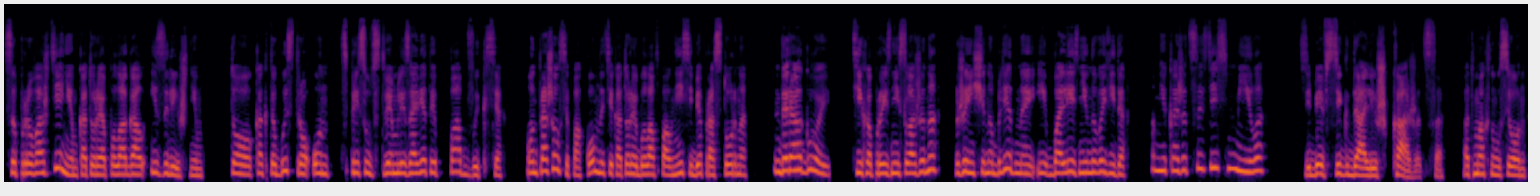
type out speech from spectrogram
сопровождением, которое полагал излишним, то как-то быстро он с присутствием Лизаветы пообвыкся. Он прошелся по комнате, которая была вполне себе просторна. «Дорогой!» — тихо произнесла жена, женщина бледная и болезненного вида. «А мне кажется, здесь мило». «Тебе всегда лишь кажется», — отмахнулся он.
